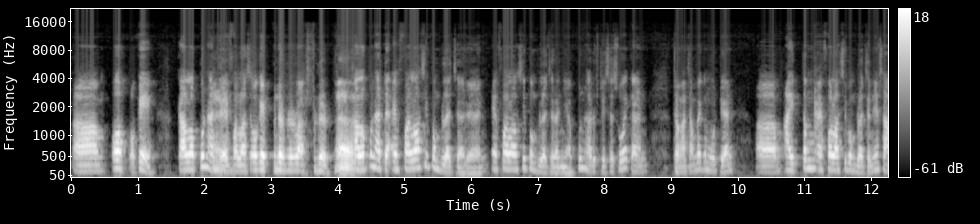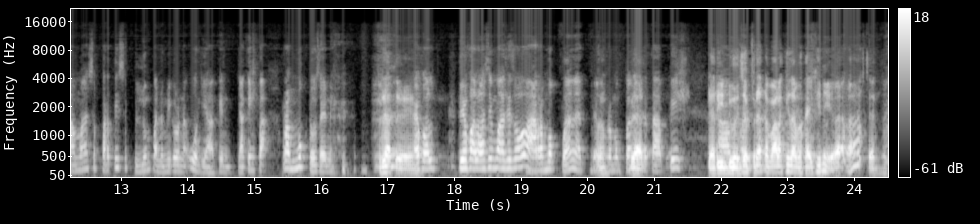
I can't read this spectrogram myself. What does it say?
Um, oh, oke. Okay. Kalaupun ada eh. evaluasi, oke, okay, benar-benar Pak, benar. Uh. Kalaupun ada evaluasi pembelajaran, evaluasi pembelajarannya pun harus disesuaikan. Jangan sampai kemudian um, item evaluasi pembelajarannya sama seperti sebelum pandemi corona. Wah, yakin, yakin Pak, remuk dosen. Berat ya. Eval dievaluasi mahasiswa wah remuk banget. Oh, remuk banget tetapi dari dua aja berat apalagi tambah kayak gini ya. Wah, jangan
